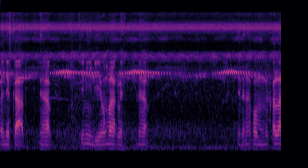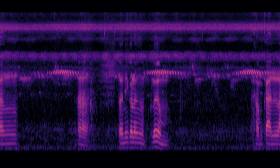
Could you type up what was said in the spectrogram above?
บรรยากาศนะครับ ที่นี่ดีมากๆเลยนะครับ นี่นะครับผมกำลังอ่าตอนนี้กำลังเริ่มทำการไล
